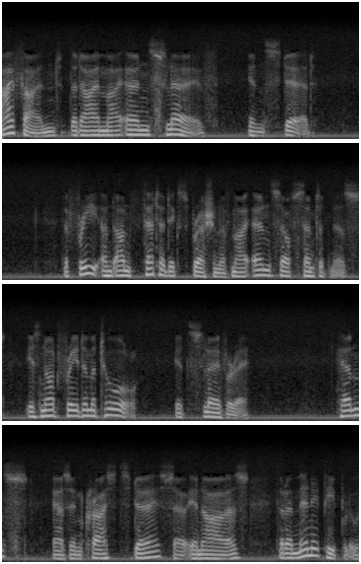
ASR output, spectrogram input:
I find that I am my own slave instead. The free and unfettered expression of my own self centeredness is not freedom at all its slavery. Hence, as in Christ's day, so in ours, there are many people who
